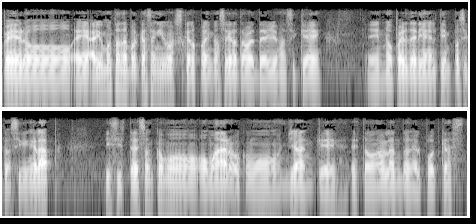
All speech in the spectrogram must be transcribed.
Pero eh, hay un montón de podcasts en Evox que los pueden conseguir a través de ellos, así que eh, no perderían el tiempo si consiguen el app. Y si ustedes son como Omar o como Jan, que estaban hablando en el podcast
